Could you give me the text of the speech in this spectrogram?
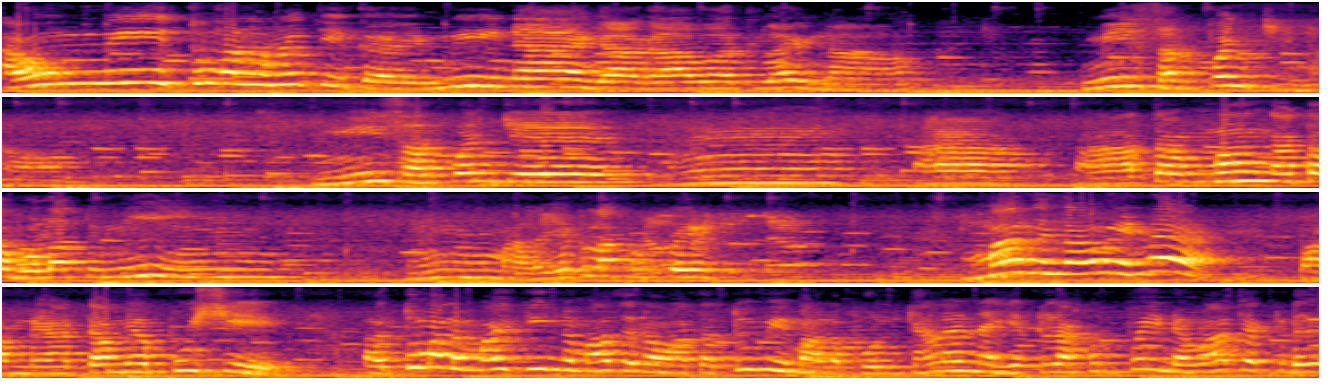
अहो मी तुम्हाला माहिती आहे काय? मी ना या गावातलाय ना मी सरपंच आहे ना. मी सरपंच आहे. हम्म, आ- आता मग आता बोला तुम्ही. हम्म, मला एक लाख रुपये. माझं नाव आहे ना. पाम्या टाम्या पुशे. तुम्हाला माहिती ना माझं नाव? आता तुम्ही मला फोन केला ना एक लाख रुपये ना माझ्याकडे.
